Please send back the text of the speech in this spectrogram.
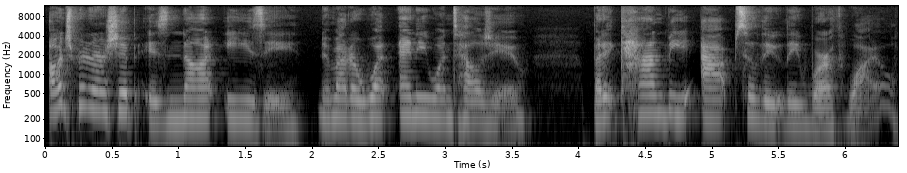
Entrepreneurship is not easy, no matter what anyone tells you, but it can be absolutely worthwhile.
